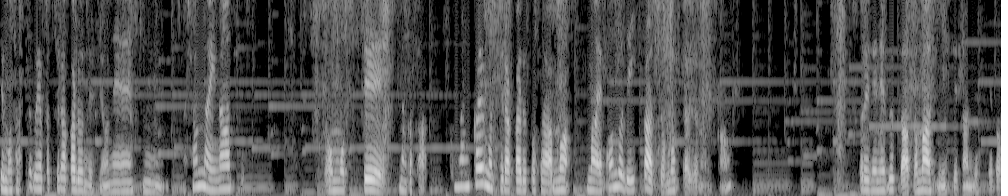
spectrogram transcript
てもさ、すぐやっぱ散らかるんですよね。うん。しゃんないなってと思って、なんかさ、何回も散らかるとさ、ま、まあ、今度でいいかって思っちゃうじゃないですか。それでね、ずっと後回しにしてたんですけど、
